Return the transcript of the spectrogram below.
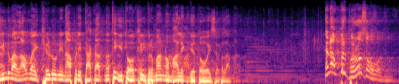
ઝીંડવા લાવવા એ ખેડૂની આપણી તાકાત નથી એ તો અખિલ બ્રહ્માંડનો માલિક દેતો હોય છે ભલામણ. ભરોસો હોવો જોઈએ.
